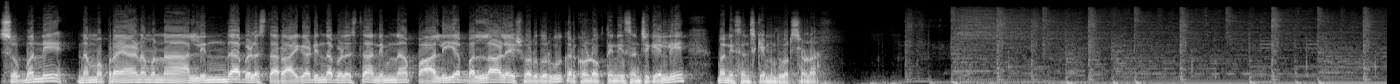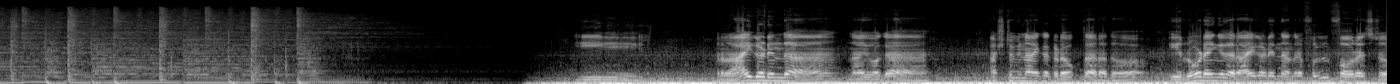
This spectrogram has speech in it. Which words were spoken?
ಸೊ ಬನ್ನಿ, ನಮ್ಮ ಪ್ರಯಾಣವನ್ನ ಅಲ್ಲಿಂದ ಬೆಳೆಸ್ತಾ ರಾಯ್ಗಢಿಂದ ಬೆಳೆಸ್ತಾ ನಿಮ್ಮನ್ನ ಪಾಲಿಯ ಬಲ್ಲಾಳೇಶ್ವರದವರೆಗೂ ಕರ್ಕೊಂಡು ಹೋಗ್ತೀನಿ ಈ ಸಂಚಿಕೆಯಲ್ಲಿ. ಬನ್ನಿ, ಸಂಚಿಕೆ ಮುಂದುವರಿಸೋಣ. ರಾಯಗಢದಿಂದ ನಾವಿವಾಗ ಅಷ್ಟವಿನಾಯಕ ಕಡೆ ಹೋಗ್ತಾ ಇರೋದು. ಈ ರೋಡ್ ಹೆಂಗಿದೆ ರಾಯ್ಗಡಿಂದ ಅಂದರೆ ಫುಲ್ ಫಾರೆಸ್ಟು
